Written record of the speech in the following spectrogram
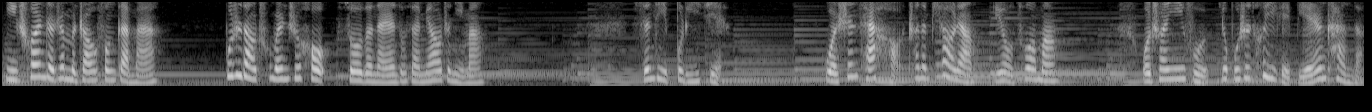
你穿着这么招风干嘛？不知道出门之后所有的男人都在瞄着你吗？”？”Cindy 不理解。我身材好，穿得漂亮也有错吗？我穿衣服又不是特意给别人看的。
